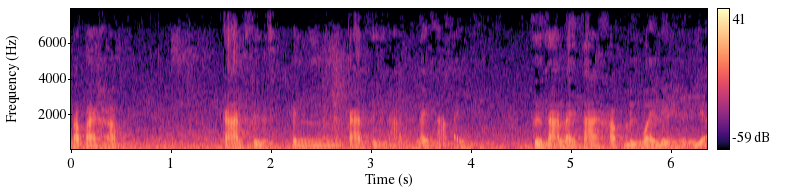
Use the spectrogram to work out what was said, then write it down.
ต่อไปครับ การสื่อเป็นการสื่อสารไร้สาย สื่อสารไร้สายครับ หรือไวเลสมีเดีย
